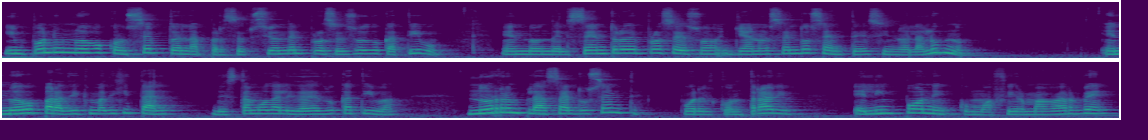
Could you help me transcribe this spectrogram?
impone un nuevo concepto en la percepción del proceso educativo, en donde el centro del proceso ya no es el docente, sino el alumno. El nuevo paradigma digital de esta modalidad educativa no reemplaza al docente, por el contrario, él impone, como afirma Barbé,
